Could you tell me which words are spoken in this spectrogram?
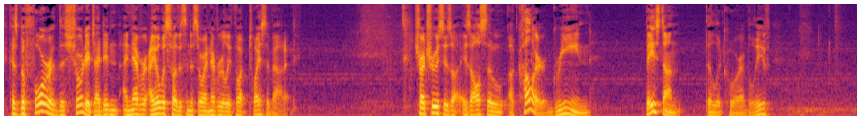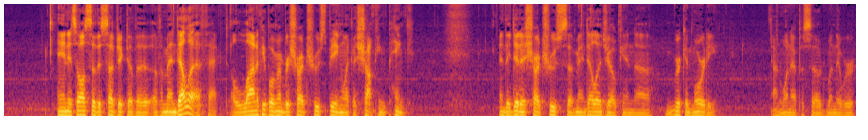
because before the shortage, I didn't. I never. I always saw this in the store. I never really thought twice about it. Chartreuse is is also a color green, based on the liqueur, I believe. And it's also the subject of a of a Mandela effect. A lot of people remember chartreuse being like a shocking pink, and they did a chartreuse uh, Mandela joke in uh, Rick and Morty on one episode when they were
